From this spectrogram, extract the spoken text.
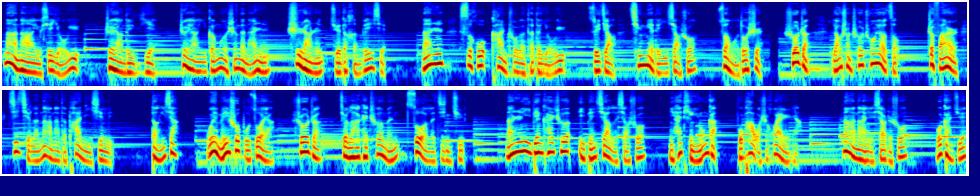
娜娜有些犹豫。这样的雨夜，这样一个陌生的男人，是让人觉得很危险。男人似乎看出了她的犹豫，嘴角轻蔑的一笑，说：“算我多事。”说着摇上车窗要走，这反而激起了娜娜的叛逆心理。等一下，我也没说不坐呀。说着就拉开车门坐了进去。男人一边开车一边笑了笑，说：“你还挺勇敢，不怕我是坏人呀？”娜娜也笑着说：“我感觉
